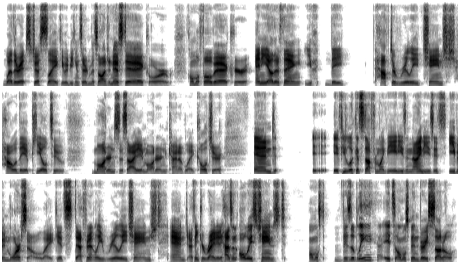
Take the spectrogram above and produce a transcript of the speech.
whether it's just like it would be considered misogynistic or homophobic or any other thing, you they have to really change how they appeal to modern society and modern kind of like culture. And if you look at stuff from like the 80s and 90s, it's even more so. Like it's definitely really changed. And I think you're right. It hasn't always changed almost visibly. It's almost been very subtle.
